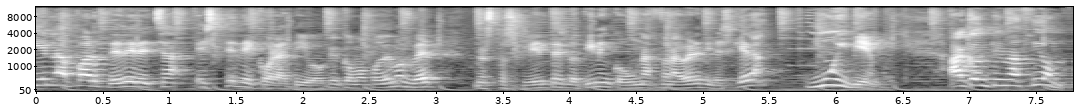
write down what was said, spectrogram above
y en la parte derecha este decorativo, que como podemos ver, nuestros clientes lo tienen con una zona verde y les queda muy bien. A continuación,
